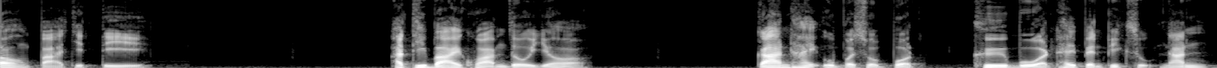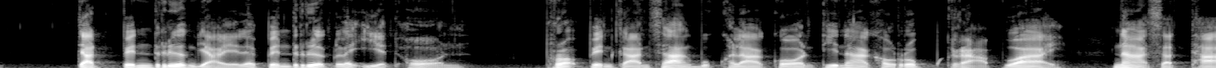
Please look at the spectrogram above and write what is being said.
ต้องปาจิตตี อธิบายความโดยย่อ การให้อุปสมบทคือบวชให้เป็นภิกษุนั้น จัดเป็นเรื่องใหญ่และเป็นเรื่องละเอียดอ่อน เพราะเป็นการสร้างบุคลากรที่น่าเคารพกราบไหว้ น่าศรัทธา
